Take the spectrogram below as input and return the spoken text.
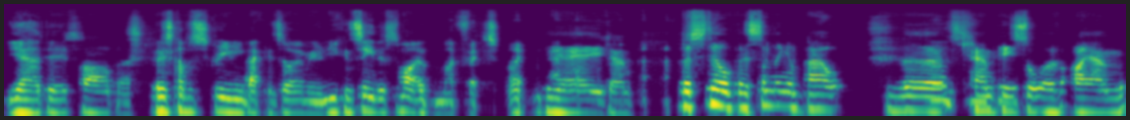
Yeah, I did. Oh, bless. But it comes screaming back into Omri, and you can see the smile on my face right now. Yeah, you can. But still, there's something about the so campy sort of I am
